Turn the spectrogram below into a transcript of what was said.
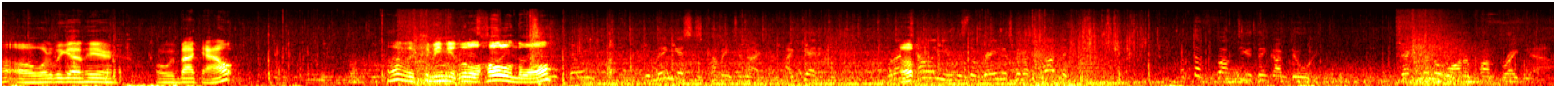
Uh-oh, what do we got here? Are we back out? The convenient little hole in the wall. Dominguez is coming tonight. I get it. What I'm Oh. telling you is the rain is gonna flood the... What the fuck do you think I'm doing? Checking on the water pump right now.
